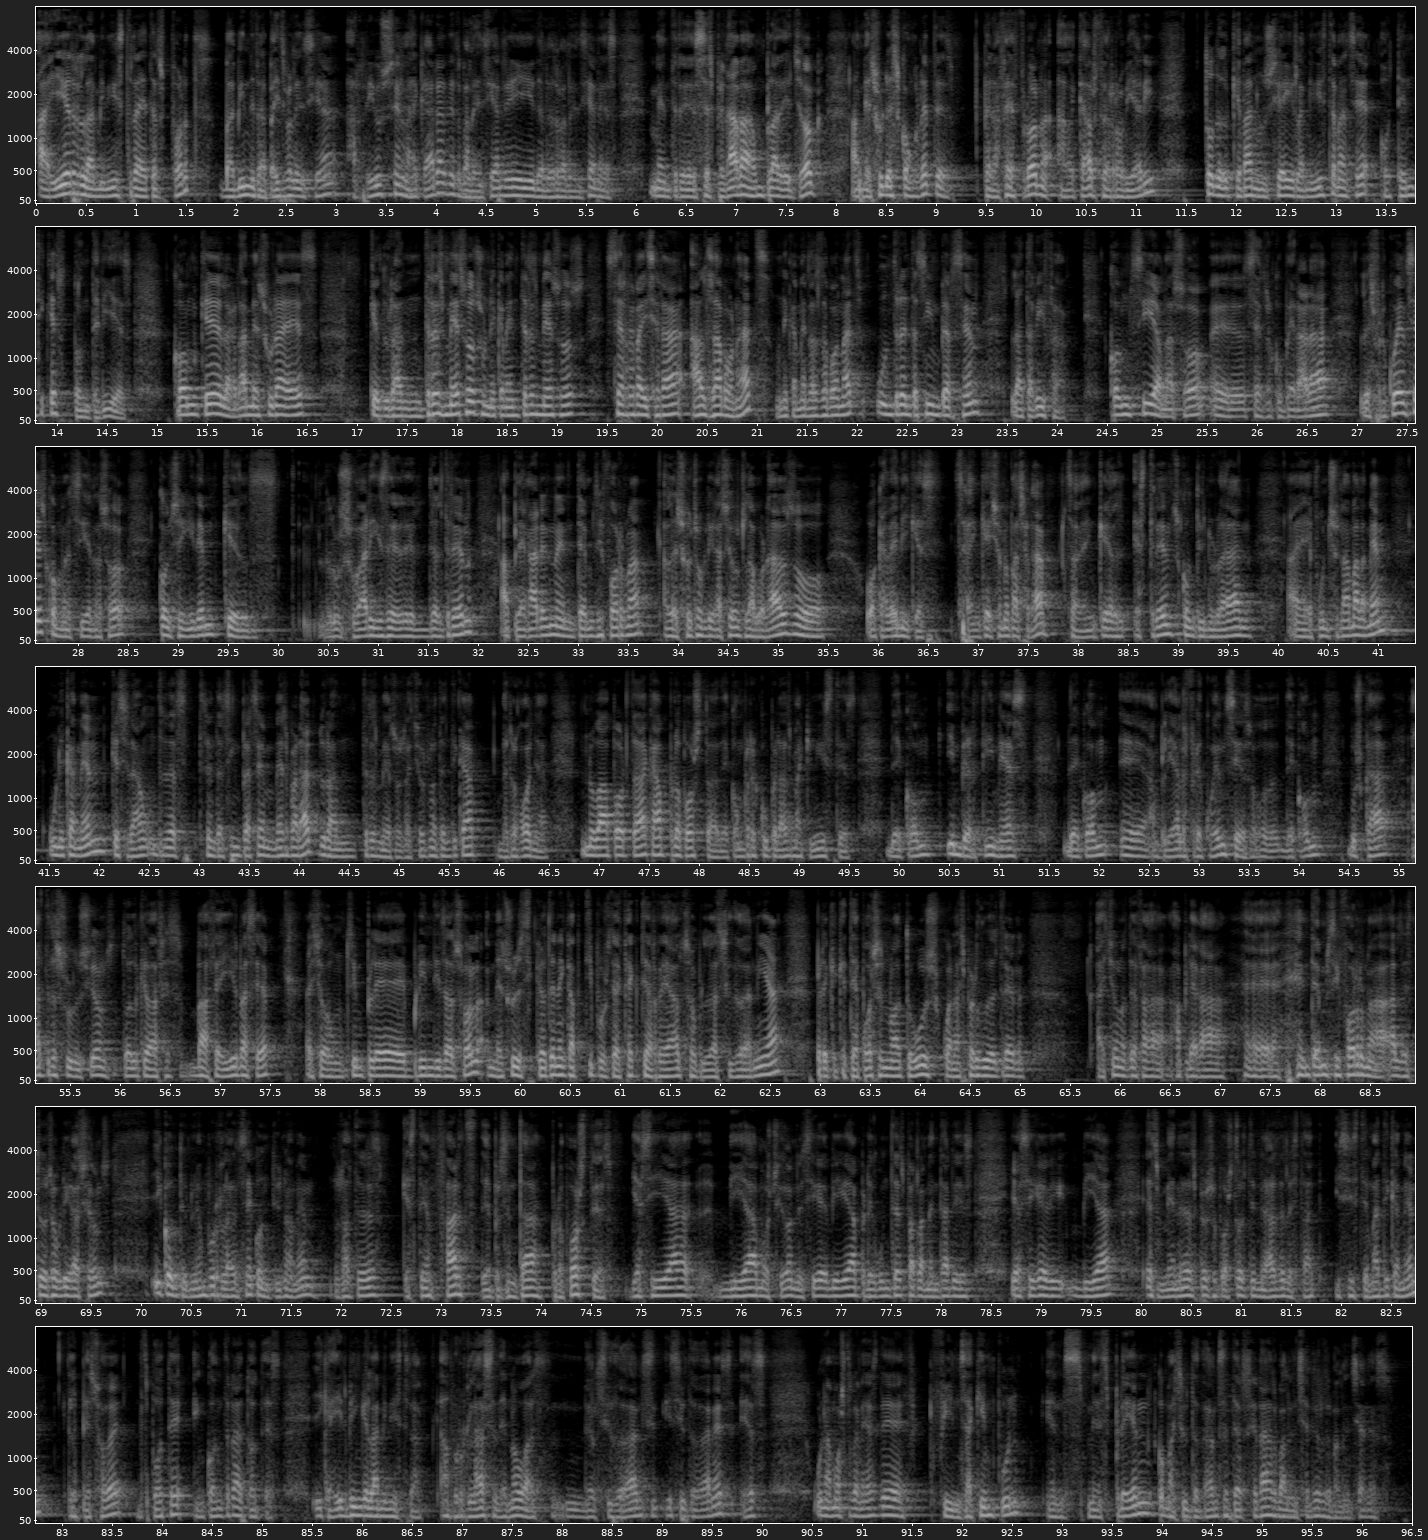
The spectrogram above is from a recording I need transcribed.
Ahir la ministra de Transports va vindre al País Valencià a rius en la cara dels valencians i de les valencianes, mentre s'esperava un pla de joc amb mesures concretes per a fer front al caos ferroviari, tot el que va anunciar ahir la ministra van ser autèntiques tonteries, com que la gran mesura és que durant tres mesos, únicament tres mesos, se rebaixarà als abonats, únicament als abonats, un 35% la tarifa. Com si amb això eh, se recuperarà les freqüències, com si amb això aconseguirem que els usuaris de, de, del tren aplegaren en temps i forma a les seves obligacions laborals o, o acadèmiques. Sabem que això no passarà, sabem que els trens continuaran eh, funcionant malament, únicament que serà un 35% més barat durant tres mesos. Això és una autèntica vergonya. No va aportar cap proposta de com recuperar els maquinistes, de com invertir més, de com eh, ampliar les freqüències o de com buscar altres solucions. Tot el que va fer, va fer ahir va ser això, un simple brindis al sol amb mesures que no tenen cap tipus d'efecte real sobre la ciutadania, perquè que te posen un autobús quan has perdut el tren això no te fa aplegar eh, en temps i forma a les teves obligacions i continuen burlant-se contínuament. Nosaltres que estem farts de presentar propostes, ja sigui via mocions, ja sigui via preguntes parlamentàries, ja sigui via esmenes dels pressupostos generals de l'Estat. I sistemàticament el PSOE ens vote en contra de totes. I que ahir vingui la ministra a burlar-se de nou dels ciutadans i ciutadanes és una mostra més de fins a quin punt ens menyspreen com a ciutadans de tercera als valencians i les valencianes.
